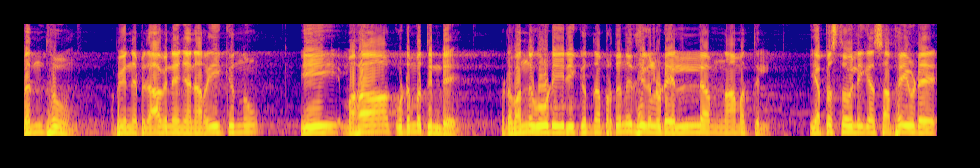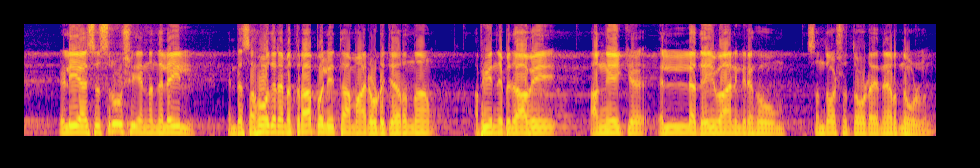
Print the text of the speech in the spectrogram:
ബന്ധവും. അഭിയുന്ന പിതാവിനെ ഞാൻ അറിയിക്കുന്നു. ഈ മഹാകുടുംബത്തിന്റെ ഇവിടെ വന്നുകൂടിയിരിക്കുന്ന പ്രതിനിധികളുടെ എല്ലാം നാമത്തിൽ ഈ അപ്പസ്തോലിക സഭയുടെ എളിയ ശുശ്രൂഷ എന്ന നിലയിൽ എന്റെ സഹോദര മെത്രാപ്പൊലിത്താമാരോട് ചേർന്ന് അഭിയുന്ന പിതാവെ അങ്ങേക്ക് എല്ലാ ദൈവാനുഗ്രഹവും സന്തോഷത്തോടെ നേർന്നുകൊള്ളുന്നു.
